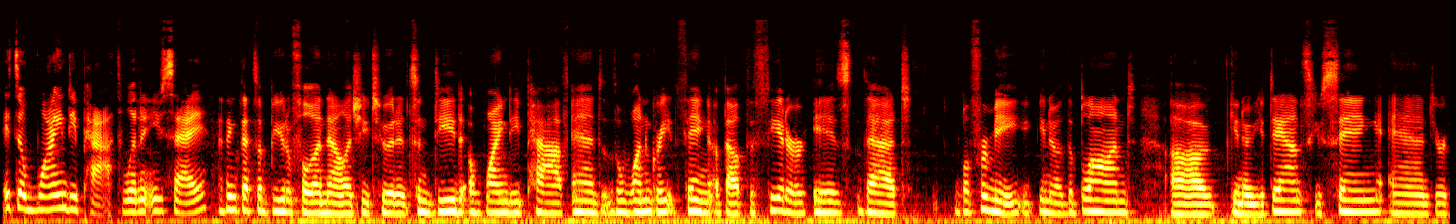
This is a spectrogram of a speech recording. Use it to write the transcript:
It's a windy path, wouldn't you say? I think that's a beautiful analogy to it. It's indeed a windy path. And the one great thing about the theater is that well for me you know the blonde uh, you know you dance you sing and your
